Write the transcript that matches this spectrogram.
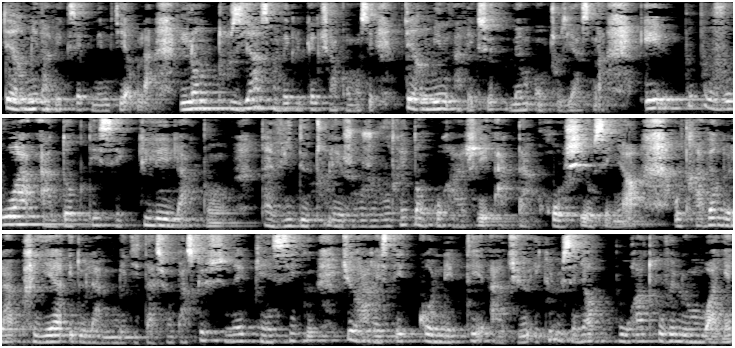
termine avec cette même fièvre-là. L'enthousiasme avec lequel tu as commencé, termine avec ce même enthousiasme-là. Et pour pouvoir adopter ces clés-là dans ta vie de tous les jours, je voudrais t'encourager à t'accrocher au Seigneur au travers de la prière et de la méditation parce que ce n'est qu'ainsi que tu vas rester connecté à Dieu et que le Seigneur pourra trouver le moyen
